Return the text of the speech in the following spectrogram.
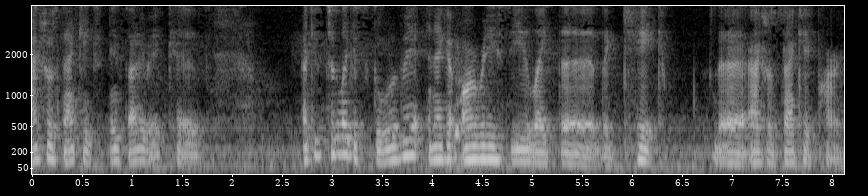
actual snack cakes inside of it. Cause I just took like a scoop of it and I could already see like the the cake, the actual snack cake part,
